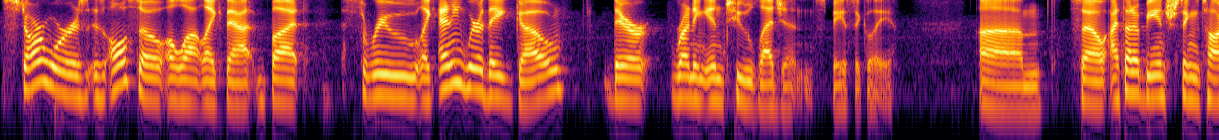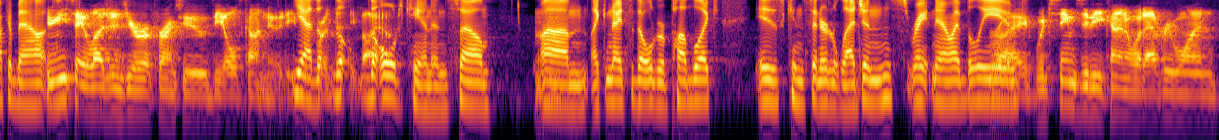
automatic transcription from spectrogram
Star Wars is also a lot like that, but through like anywhere they go, they're running into legends basically. Um, so I thought it'd be interesting to talk about. When you say legends, you're referring to the old continuity. Yeah, the, the, the old canon. So, Mm-hmm. um, like Knights of the Old Republic is considered legends right now, I believe. Right, which seems to be kind of what everyone,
